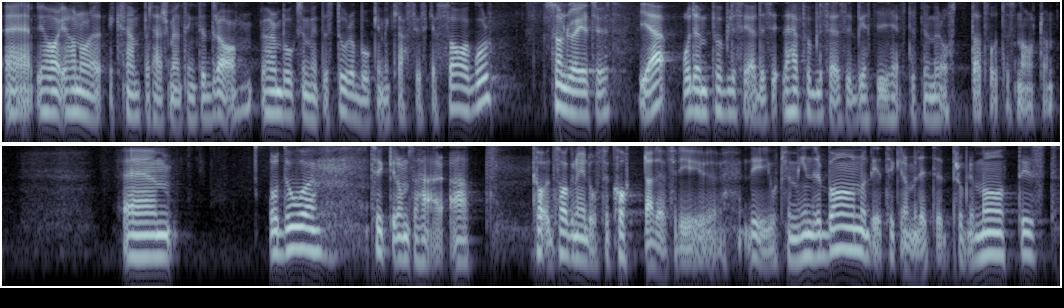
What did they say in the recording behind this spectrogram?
Eh, jag, har, jag har några exempel här som jag tänkte dra. Jag har en bok som heter Stora boken med klassiska sagor. Som du har gett ut? Ja, och den publicerades, det här publicerades i BTI-häftet nummer 8 2018. Um, och då tycker de så här att sagorna är då förkortade för det är, ju, det är gjort för mindre barn och det tycker de är lite problematiskt.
